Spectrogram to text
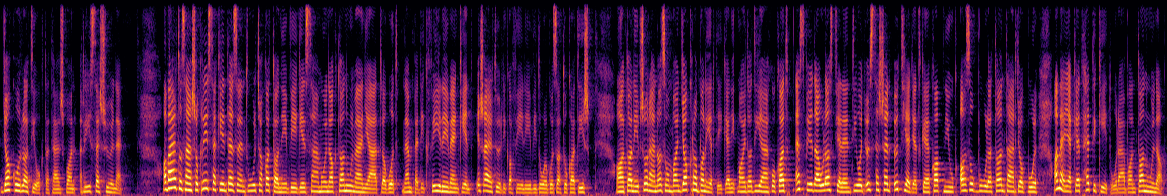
gyakorlati oktatásban részesülnek. A változások részeként ezen túl csak a tanév végén számolnak tanulmányi átlagot, nem pedig fél évenként, és eltörlik a félévi dolgozatokat is. A tanév során azonban gyakrabban értékelik majd a diákokat, ez például azt jelenti, hogy összesen öt jegyet kell kapniuk azokból a tantárgyakból, amelyeket heti két órában tanulnak.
